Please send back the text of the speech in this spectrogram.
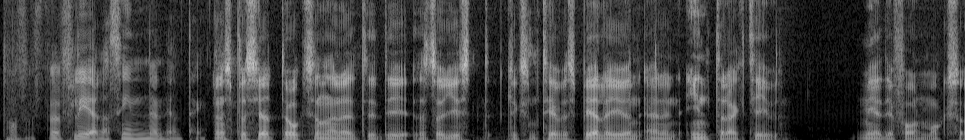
på, för flera sinnen helt enkelt. Men speciellt också när det, det alltså just liksom tv-spel är ju en, är en interaktiv medieform också.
